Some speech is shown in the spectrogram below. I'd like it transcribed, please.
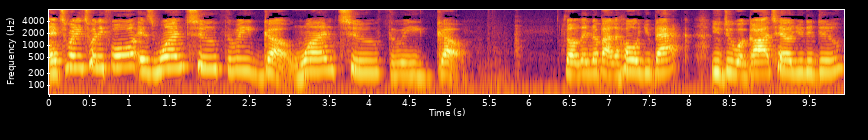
And 2024 is one, two, three, go. One, two, three, go. Don't let nobody hold you back. You do what God tell you to do.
